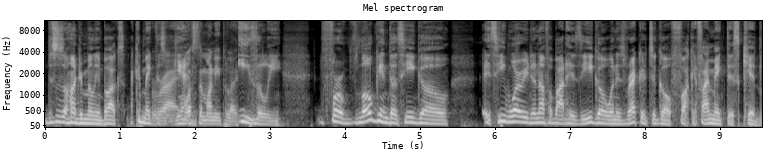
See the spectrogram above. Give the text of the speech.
this is a hundred million bucks. I could make this Right. again What's the money play? easily. For Logan, does he go? Is he worried enough about his ego and his record to go? Fuck! If I make this kid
